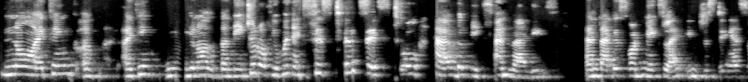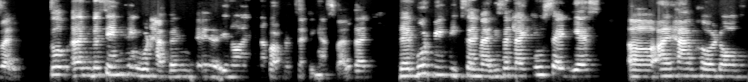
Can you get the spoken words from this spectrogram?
No i think um, i think you know the nature of human existence is to have the peaks and valleys and that is what makes life interesting as well. So and the same thing would happen uh, you know in a corporate setting as well that there would be peaks and valleys. And like you said, yes, uh, I have heard of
